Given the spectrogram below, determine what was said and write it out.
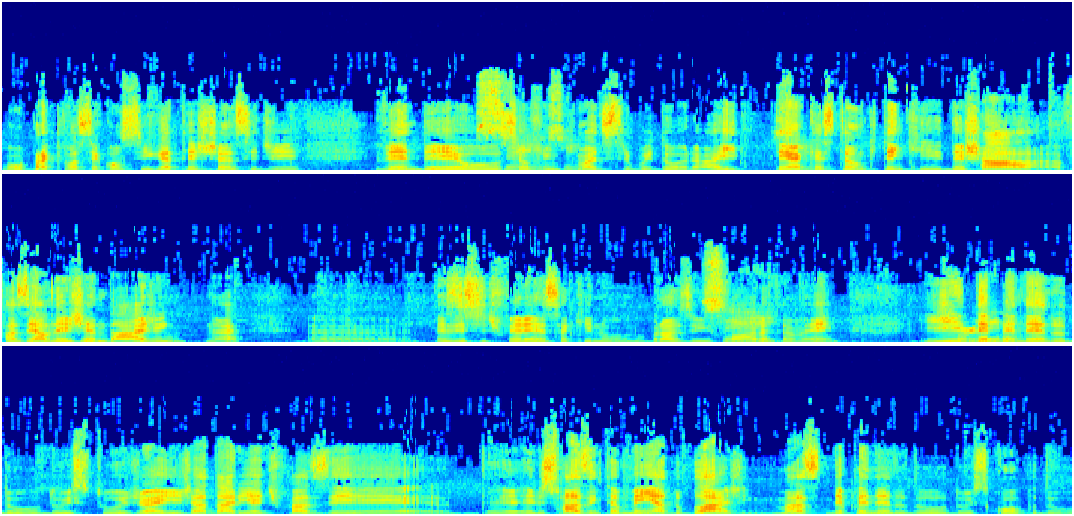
Ou para que você consiga ter chance de vender o sim, seu filme para uma distribuidora. Aí tem sim. a questão que tem que deixar fazer a legendagem, né? Uh, existe diferença aqui no, no Brasil e fora também. E Por dependendo né? do, do estúdio, aí já daria de fazer. Eles fazem também a dublagem. Mas dependendo do, do escopo do,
